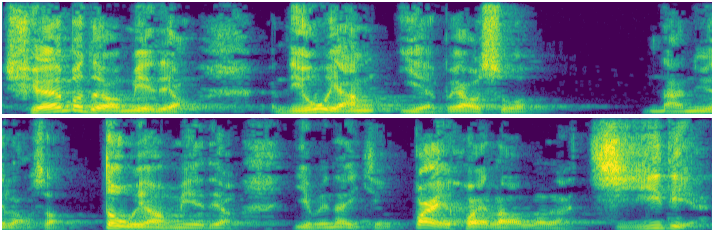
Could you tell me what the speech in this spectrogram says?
全部都要灭掉，牛羊也不要说，男女老少都要灭掉，因为那已经败坏到了极点，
